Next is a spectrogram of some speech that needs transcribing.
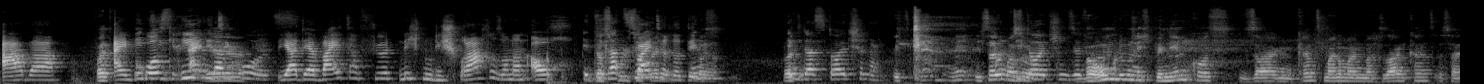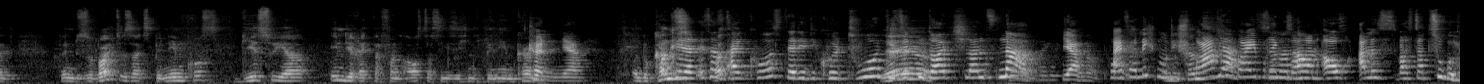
aber weil ein Kurs, ein, ja, Kurs. ja, der weiterführt nicht nur die Sprache, sondern auch weitere Dinge. weil- in das deutsche Land. ich, nee, ich sag Und mal die so, Deutschen sind warum du nicht Benehmkurs sagen kannst, meiner Meinung nach sagen kannst, ist halt, wenn du, sobald du sagst Benehmkurs, gehst du ja indirekt davon aus, dass sie sich nicht benehmen können. Können, ja. Und du kannst, Okay, dann ist das ein Kurs, der dir die Kultur und die Ja, Sitten ja. Deutschlands nahe Ja. bringt. Ja, Genau. einfach nicht nur die du kannst- Sprache Ja, beibringen, sondern sondern auch alles, was dazugehört.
